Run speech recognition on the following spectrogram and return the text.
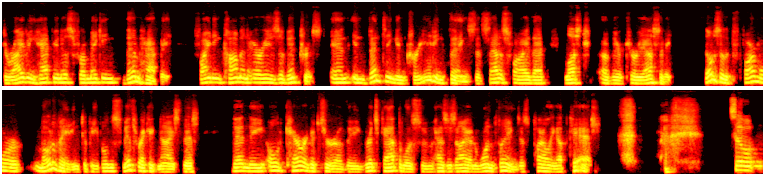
deriving happiness from making them happy, finding common areas of interest, and inventing and creating things that satisfy that lust of their curiosity. Those are far more motivating to people. And Smith recognized this than the old caricature of the rich capitalist who has his eye on one thing, just piling up cash. so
